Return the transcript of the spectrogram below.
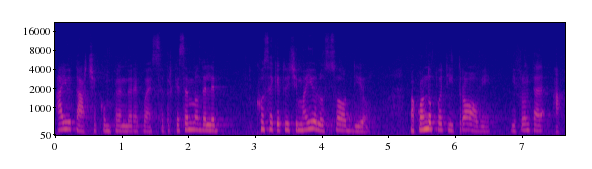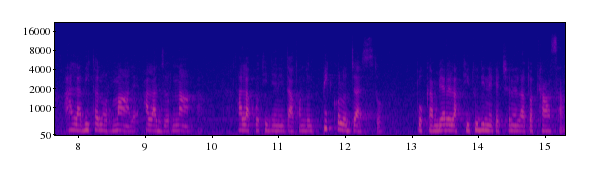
aiutarci a comprendere queste, perché sembrano delle cose che tu dici, ma io lo so Dio, ma quando poi ti trovi di fronte a, alla vita normale, alla giornata, alla quotidianità, quando il piccolo gesto può cambiare l'attitudine che c'è nella tua casa,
